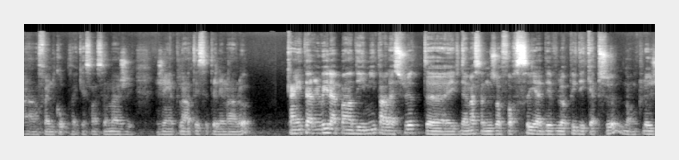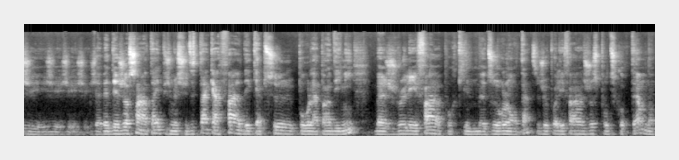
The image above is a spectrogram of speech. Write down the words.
en, fin de cours. Fait essentiellement, j'ai implanté cet élément-là. Quand est arrivée la pandémie par la suite, euh, évidemment, ça nous a forcé à développer des capsules. Donc là, j'avais déjà ça en tête, puis je me suis dit, tant qu'à faire des capsules pour la pandémie, ben, je veux les faire pour qu'ils me durent longtemps. Je veux pas les faire juste pour du court terme. Donc,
